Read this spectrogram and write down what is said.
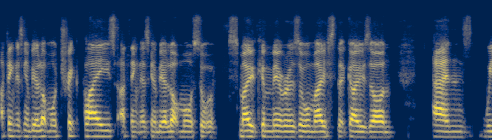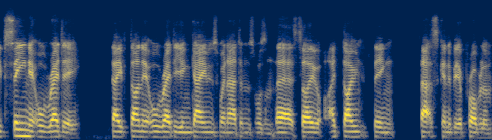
I think there's going to be a lot more trick plays. I think there's going to be a lot more sort of smoke and mirrors almost that goes on, and we've seen it already. They've done it already in games when Adams wasn't there. So I don't think that's going to be a problem.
